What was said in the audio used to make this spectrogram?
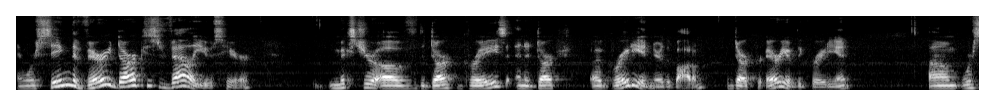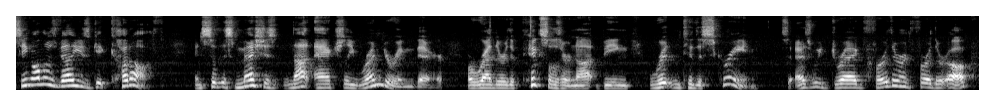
And we're seeing the very darkest values here. Mixture of the dark grays and a dark uh, gradient near the bottom, the darker area of the gradient. Um, we're seeing all those values get cut off. And so this mesh is not actually rendering there, or rather the pixels are not being written to the screen. So as we drag further and further up,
